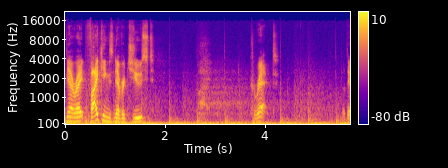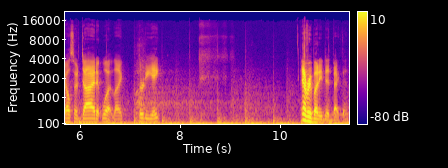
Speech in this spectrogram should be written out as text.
Yeah, right. Vikings never juiced. Correct. But they also died at what, like 38? Everybody did back then.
